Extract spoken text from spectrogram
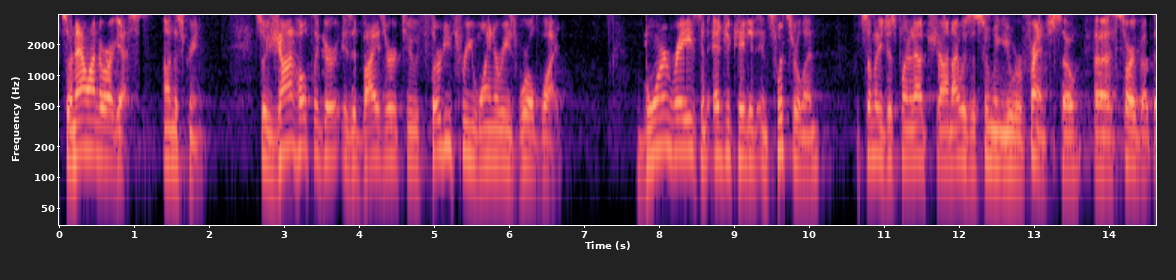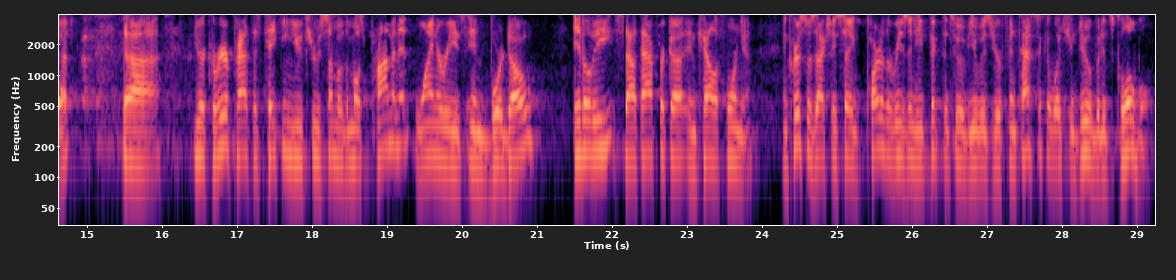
So now on to our guest on the screen. So Jean Hoefliger is advisor to 33 wineries worldwide. Born, raised, and educated in Switzerland, which somebody just pointed out, Jean, I was assuming you were French, so uh, sorry about that. Uh, your career path is taking you through some of the most prominent wineries in Bordeaux, Italy, South Africa, and California. And Chris was actually saying part of the reason he picked the two of you is you're fantastic at what you do, but it's global.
